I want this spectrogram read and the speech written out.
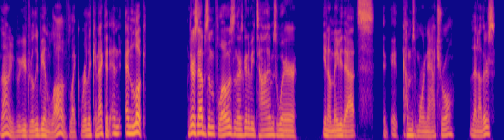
no, you'd really be in love, like really connected. And and look, there's ebbs and flows, and there's going to be times where you know maybe that's it, it comes more natural than others,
